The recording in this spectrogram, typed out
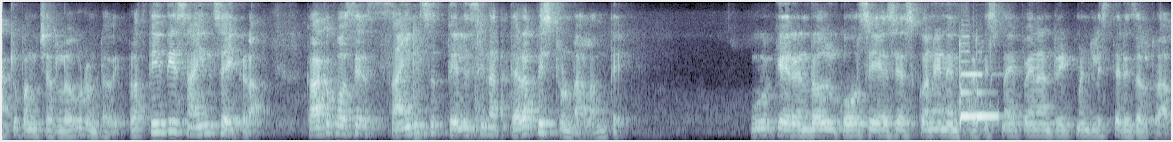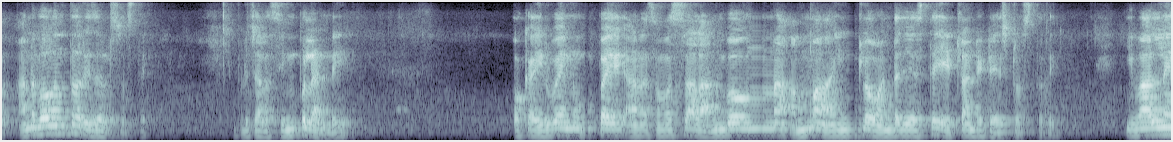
ఆక్యుపంక్చర్లో కూడా ఉంటుంది. ప్రతిదీ సైన్సే ఇక్కడ. కాకపోతే సైన్స్ తెలిసిన థెరపిస్ట్ ఉండాలి అంతే. ఊరికే రెండు రోజులు కోర్స్ చేసేసుకొని నేను థెరపిస్ట్ అయిపోయినా ట్రీట్మెంట్లు ఇస్తే రిజల్ట్ రాదు. అనుభవంతో రిజల్ట్స్ వస్తాయి. ఇప్పుడు చాలా సింపుల్ అండి. ఒక ఇరవై ముప్పై సంవత్సరాల అనుభవం ఉన్న అమ్మ ఇంట్లో వంట చేస్తే ఎట్లాంటి టేస్ట్ వస్తుంది? ఇవాళనే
